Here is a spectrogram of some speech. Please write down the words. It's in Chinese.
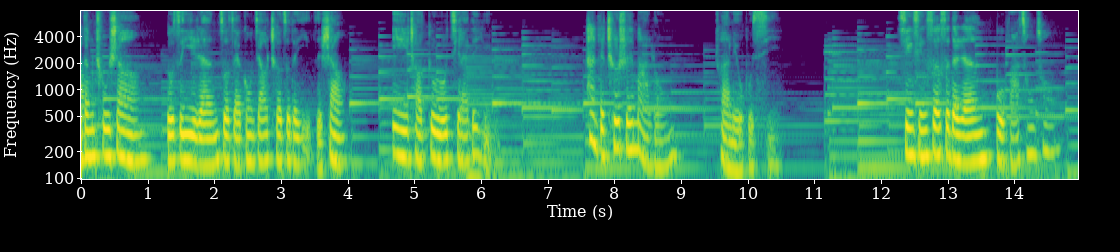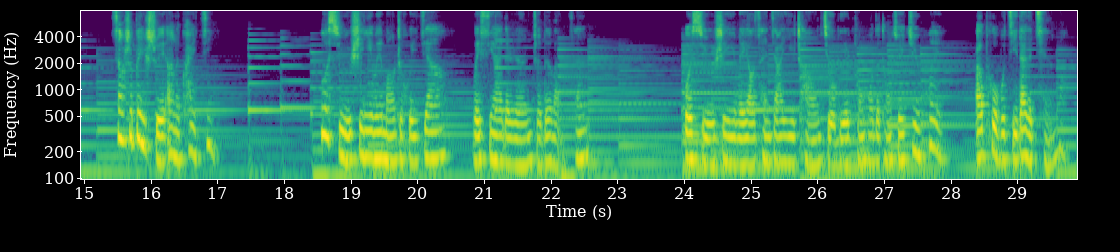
灯初上，独自一人坐在公交车座的椅子上，一场突如其来的雨，看着车水马龙，川流不息。形形色色的人步伐匆匆，像是被谁按了快进。或许是因为忙着回家为心爱的人准备晚餐，或许是因为要参加一场久别重逢的同学聚会。而迫不及待的前往。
